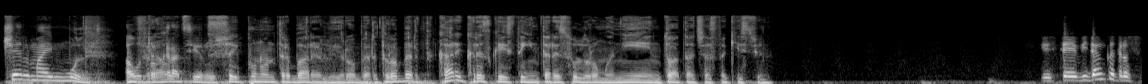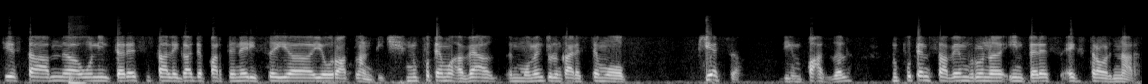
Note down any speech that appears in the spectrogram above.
cel mai mult autocrații Vreau ruși. să-i pun o întrebare lui Robert. Robert, care crezi că este interesul României în toată această chestiune? Este evident că trebuie să fie sta, un interes sta legat de partenerii săi uh, euroatlantici. Nu putem avea, în momentul în care suntem o piesă din puzzle, nu putem să avem vreun uh, interes extraordinar.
